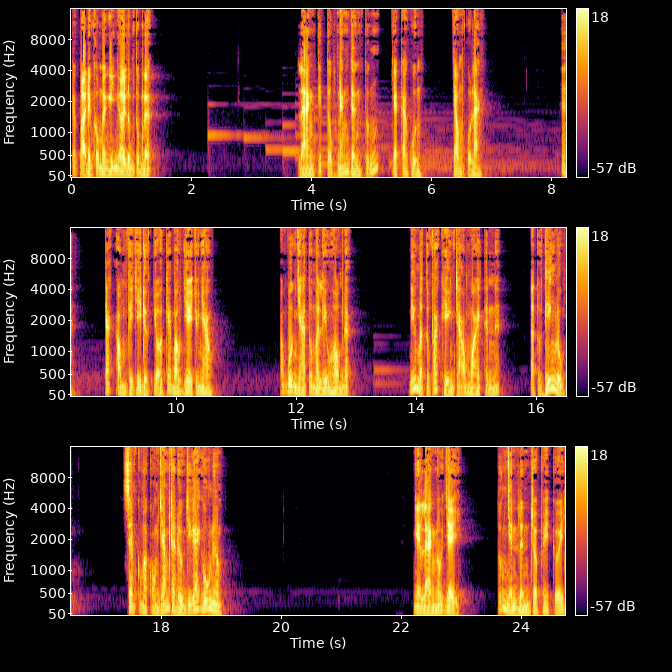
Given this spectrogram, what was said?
Các bạn đừng có mà nghĩ ngợi lung tung nữa. Lan tiếp tục nắng gần Tuấn và cả Quân Chồng của Lan. Các ông thì chỉ được giỏi cái bảo vệ cho nhau. Ông Quân nhà tôi mà liệu hồn đó nếu mà tôi phát hiện ra ông ngoại tình Là tôi thiến luôn. Xem có mà còn dám ra đường với gái gú nữa không? Nghe Lan nói vậy, Tuấn nhìn Linh rồi phì cười.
